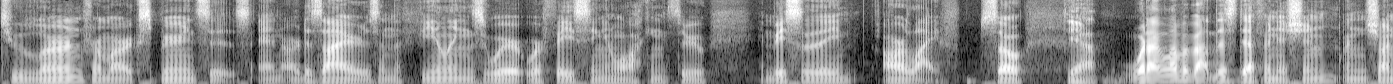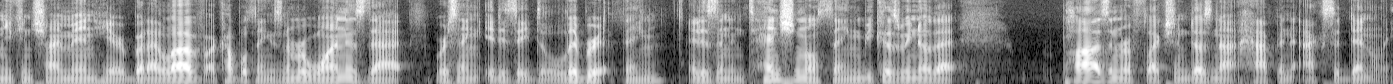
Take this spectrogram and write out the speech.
to learn from our experiences and our desires and the feelings we're, we're facing and walking through, and basically our life. So, Yeah. what I love about this definition, and Sean, you can chime in here, but I love a couple things. Number one is that we're saying it is a deliberate thing, it is an intentional thing because we know that pause and reflection does not happen accidentally.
